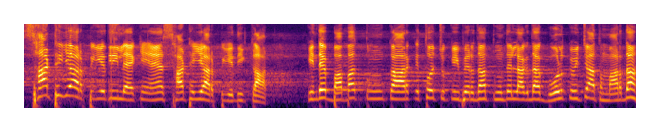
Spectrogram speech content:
60000 ਰੁਪਏ ਦੀ ਲੈ ਕੇ ਆਇਆ 60000 ਰੁਪਏ ਦੀ ਕਾਰ। ਕਹਿੰਦੇ, ਬਾਬਾ, ਤੂੰ ਕਾਰ ਕਿੱਥੋਂ ਚੁੱਕੀ ਫਿਰਦਾ? ਤੂੰ ਤੇ ਲੱਗਦਾ ਗੋਲਕ ਵਿੱਚ ਹੱਥ ਮਾਰਦਾ।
